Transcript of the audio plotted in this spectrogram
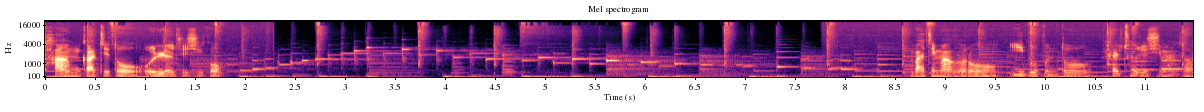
다음까지도 올려주시고 마지막으로 이 부분도 펼쳐주시면서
